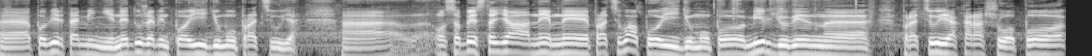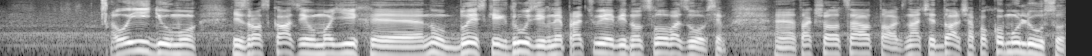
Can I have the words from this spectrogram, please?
Е, Повірте мені, не дуже він по оїдіуму працює. Особисто я ним не працював по оїдіуму, по мільдю він е, працює хорошо. По Оїдіуму із розказів моїх е, ну, близьких друзів не працює він від слова зовсім. Е, Так що це отак. Значить, далі по комулюсу.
